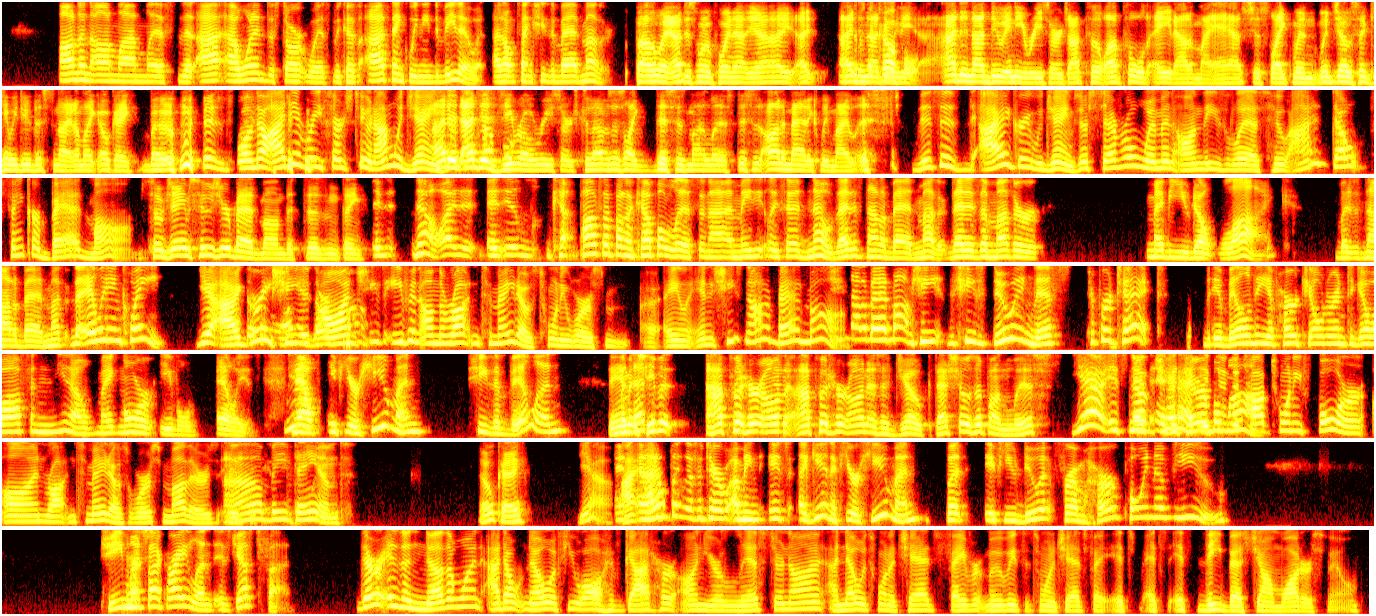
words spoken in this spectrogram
on an online list that I I wanted to start with because I think we need to veto it. I don't think she's a bad mother. By the way, I just want to point out, yeah, I I, I did not do any. I did not do any research. I pulled I pulled eight out of my ass. Just like when when Joe said, "Can we do this tonight?" I'm like, okay, boom. Well, no, I did research too, and I'm with James. I did I did couple- zero research because I was just like, this is my list. This is automatically my list. This is, I agree with James. There's several women on these lists who I don't think are bad moms. So James, who's your bad mom that doesn't think? It, no, I, it, it popped up on a couple lists, and I immediately said, no, that is not a bad mother. That is a mother maybe you don't like, but it's not a bad mother. The Alien Queen. Yeah, I agree. She is on. moms. She's even on the Rotten Tomatoes 20 worst uh, alien, and she's not a bad mom. She's not a bad mom. She she's doing this to protect the ability of her children to go off and you know make more evil aliens. Yeah. Now, if you're human, she's a villain. Damn it, she was. I put her on. I put her on as a joke. That shows up on lists. yeah, it's no As- as a Chad. It's terrible in the top 24 on Rotten Tomatoes. Worst mothers. Is I'll be damned. Okay. Yeah, And I, and I don't think that's a terrible. I mean, it's again, if you're human, but if you do it from her point of view, she, much like Raylan, is justified. There is another one. I don't know if you all have got her on your list or not. I know it's one of Chad's favorite movies. It's one of Chad's favorite. It's it's it's the best John Waters film.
